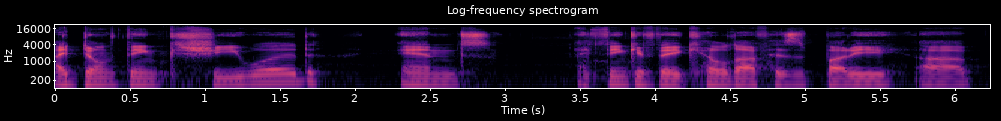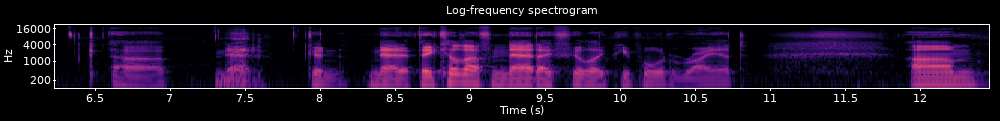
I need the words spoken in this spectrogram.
I don't think she would, and I think if they killed off his buddy, uh, uh, Ned. good Ned. If they killed off Ned, I feel like people would riot. Um.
